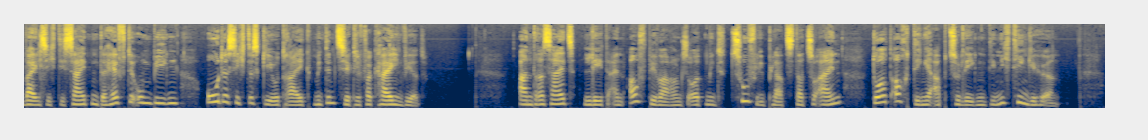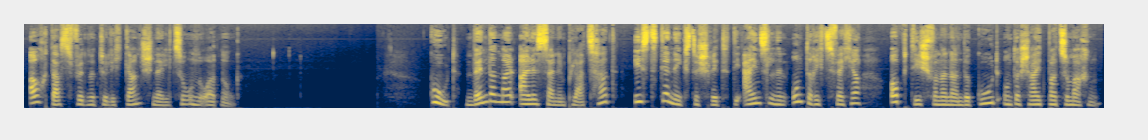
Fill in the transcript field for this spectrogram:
weil sich die Seiten der Hefte umbiegen oder sich das Geodreieck mit dem Zirkel verkeilen wird. Andererseits lädt ein Aufbewahrungsort mit zu viel Platz dazu ein, dort auch Dinge abzulegen, die nicht hingehören. Auch das führt natürlich ganz schnell zur Unordnung. Gut, wenn dann mal alles seinen Platz hat, ist der nächste Schritt, die einzelnen Unterrichtsfächer optisch voneinander gut unterscheidbar zu machen.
